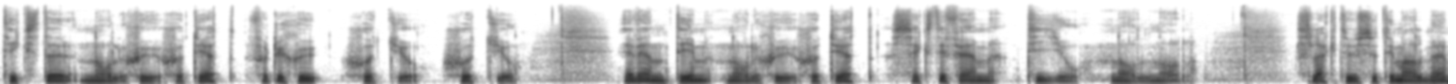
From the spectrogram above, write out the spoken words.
Tixter 0771 47 70 70. Eventim 0771 65 10 00. Slakthuset i Malmö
